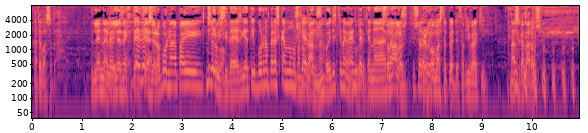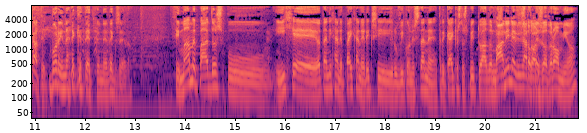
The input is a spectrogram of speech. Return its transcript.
Κατέβασε τα. Λένε, Λέει, λες να έχει «Ε, τέτοια. δεν ξέρω, μπορεί να πάει. Μην ξέρω δίνει εγώ. ιδέες, γιατί μπορεί να περάσει κανένα Μπορεί να το νομοσχέδιο κάνουν, του ε. Χοίδη και να Ε, κάνει αποκλείεται. τέτοια. Να Στον εφαρμόσει άλλον. τη ισορροπία. Ερχόμαστε πέντε, θα βγει βρακή. Να είσαι καθαρό. Κάτι. Μπορεί να είναι και τέτοιο, ναι, δεν ξέρω. Θυμάμαι πάντως που είχε, όταν είχαν πάει, είχαν ρίξει Ρουβίκονες, ήταν τρικάκια στο σπίτι του Άδωνη. Μα αν είναι Στο δυνατόν. πεζοδρόμιο.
